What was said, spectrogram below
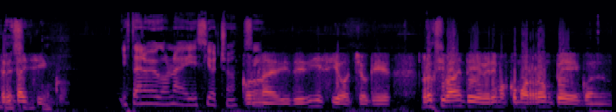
35, Y está de novio con una de 18. con sí. una de, de 18 que próximamente veremos cómo rompe con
